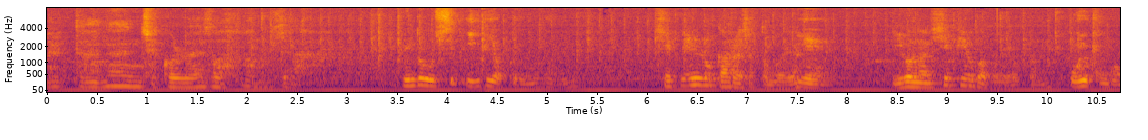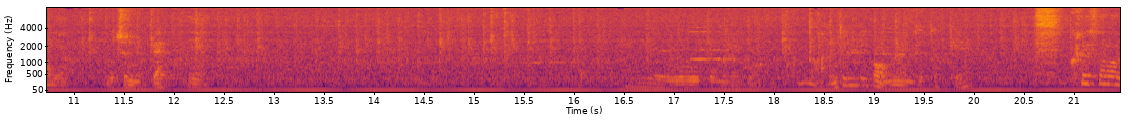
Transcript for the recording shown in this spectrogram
일단은 제 걸로 해서 봅시다. 윈도우 11이었거든요. 11로 깔으셨던 거예요? 예. 이거는 CPU가 뭐예요, 그러면? 5600이요. 5600? 예. 안될 리가 없는데, 딱히. 그래서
